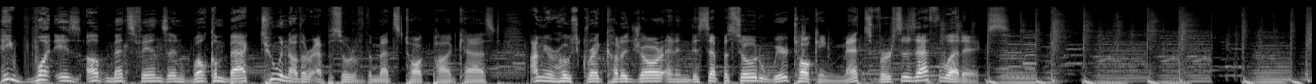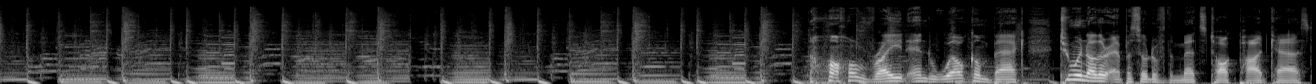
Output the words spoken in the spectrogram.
Hey, what is up, Mets fans, and welcome back to another episode of the Mets Talk Podcast. I'm your host, Greg Cuttajar, and in this episode, we're talking Mets versus Athletics. All right, and welcome back to another episode of the Mets Talk podcast.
